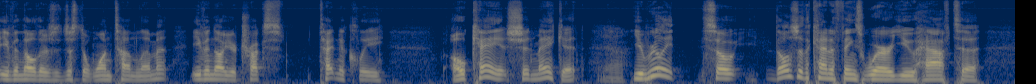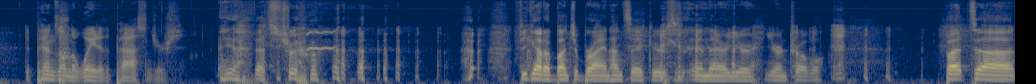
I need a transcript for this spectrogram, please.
even though there's just a one ton limit, even though your truck's technically okay, it should make it. Yeah. You really so those are the kind of things where you have to. Depends on the weight of the passengers. Yeah, that's true. if you got a bunch of Brian Hunsakers in there, you're you're in trouble. But uh,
